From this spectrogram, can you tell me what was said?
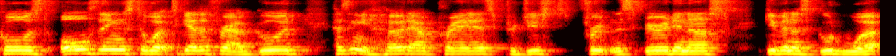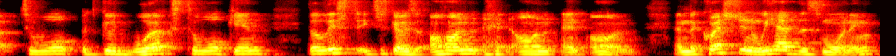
caused all things to work together for our good? Hasn't he heard our prayers, produced fruit in the Spirit in us, given us good work to walk, good works to walk in? the list it just goes on and on and on and the question we have this morning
